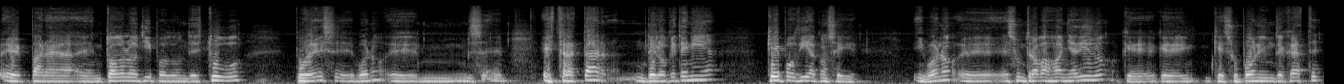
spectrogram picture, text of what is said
eh, para en todos los equipos donde estuvo, pues eh, bueno, eh, extractar de lo que tenía qué podía conseguir. Y bueno, eh, es un trabajo añadido que, que- que supone un desgaste,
